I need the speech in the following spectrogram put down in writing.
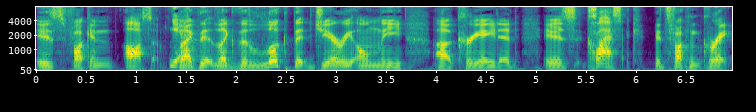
is fucking awesome. Yeah. Like the, like the look that Jerry only uh, created is classic. It's fucking great.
